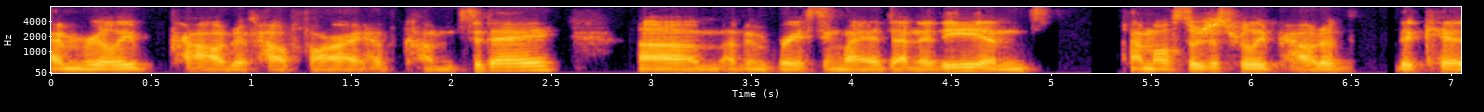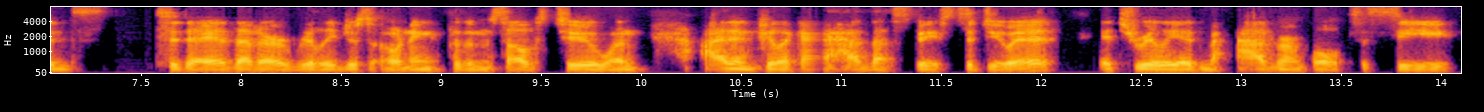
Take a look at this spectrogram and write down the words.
i'm really proud of how far i have come today um, of embracing my identity. And i'm also just really proud of the kids today that are really just owning it for themselves too. When I didn't feel like I had that space to do it, it's really admirable to see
